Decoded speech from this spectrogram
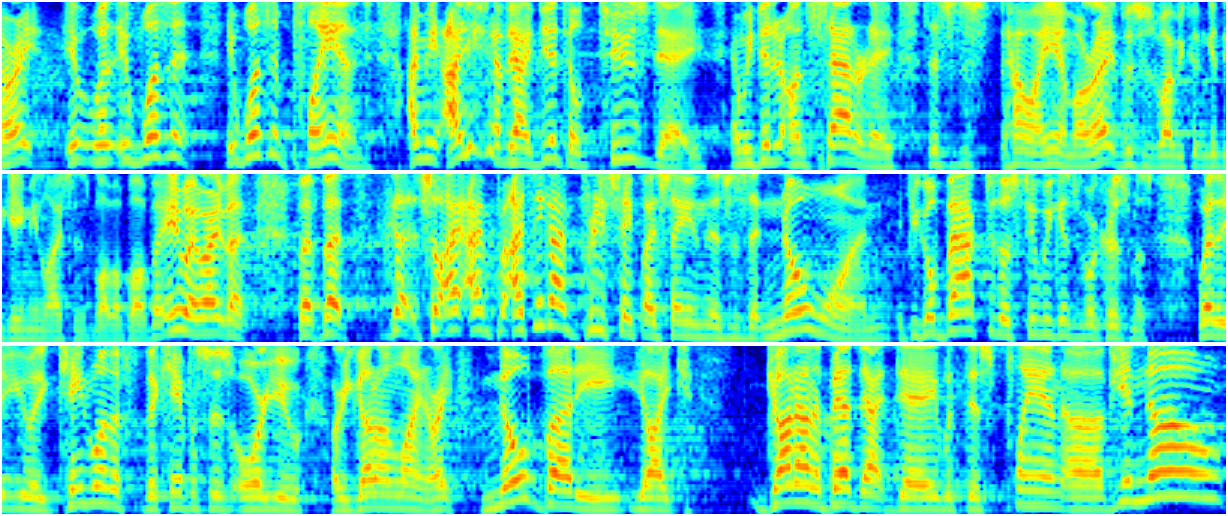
All right, it, was, it, wasn't, it wasn't planned. I mean, I didn't have the idea till Tuesday, and we did it on Saturday. This is just how I am, all right? This is why we couldn't get the gaming license, blah, blah, blah. But anyway, right, but, but, but so I, I'm, I think I'm pretty safe by saying this is that no one, if you go back to those two weekends before Christmas, whether you came to one of the, the campuses or you, or you got online, all right, nobody, like, got out of bed that day with this plan of, you know,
